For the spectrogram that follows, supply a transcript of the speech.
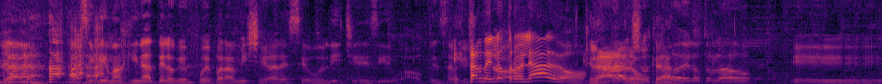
Claro. Así que imagínate lo que fue para mí llegar a ese boliche y decir, wow, pensar que Estar yo del estaba- otro lado. Claro, yo estaba claro. del otro lado. eh,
